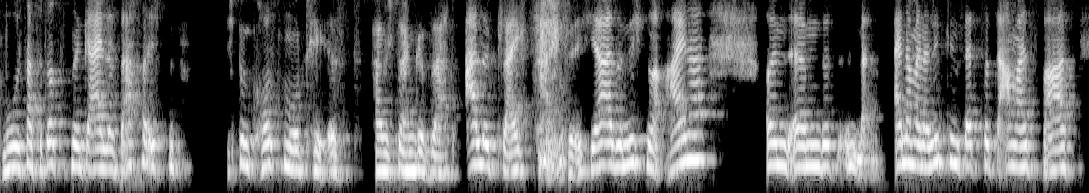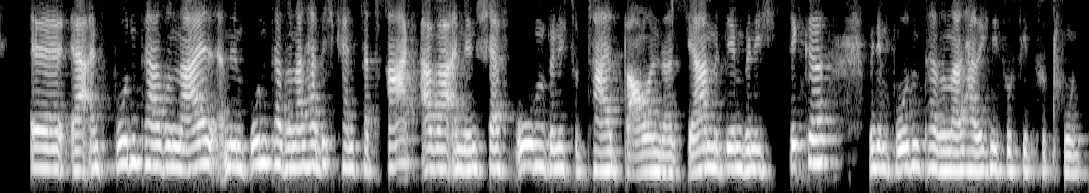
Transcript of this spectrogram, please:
wo ich sagte, das ist eine geile Sache. Ich bin, ich bin Kosmotheist, habe ich dann gesagt. Alle gleichzeitig. Ja, also nicht nur einer. Und ähm, das, einer meiner Lieblingssätze damals war es, äh, ja, ans Bodenpersonal, mit dem Bodenpersonal habe ich keinen Vertrag, aber an den Chef oben bin ich total bounded, ja, mit dem bin ich dicke, mit dem Bodenpersonal habe ich nicht so viel zu tun.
